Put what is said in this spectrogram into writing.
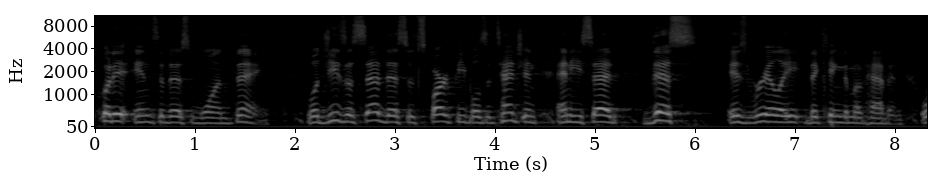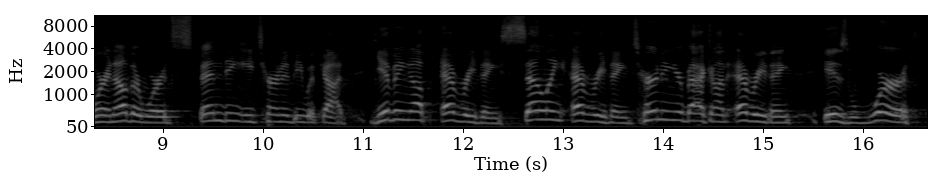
put it into this one thing. Well, Jesus said this, it sparked people's attention, and he said, This is really the kingdom of heaven. Or, in other words, spending eternity with God. Giving up everything, selling everything, turning your back on everything is worth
